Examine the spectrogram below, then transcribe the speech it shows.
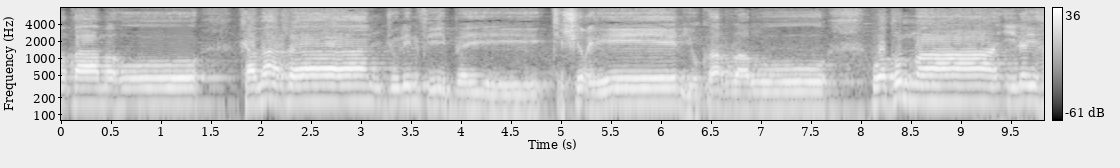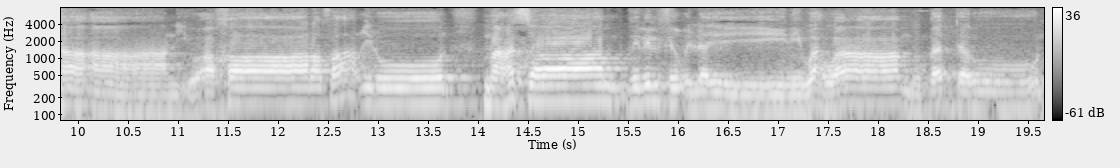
muqaamahu كما رنجل في بيت شعر يكرر وضم إليها أن يؤخر فاعلون مع الصمد للفعلين وهو مقدرون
